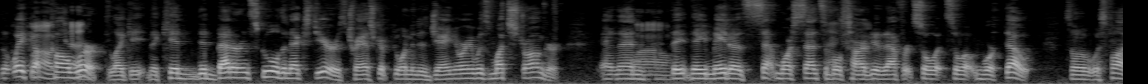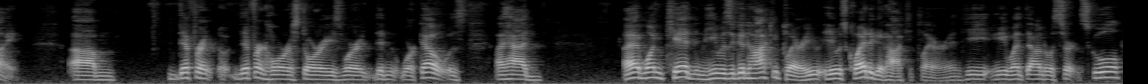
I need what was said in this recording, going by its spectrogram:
the wake up Oh, call good. worked. Like he, the kid did better in school the next year. His transcript going into January was much stronger, and then Wow. they, they made a set, more sensible, Excellent. targeted effort. So it so it worked out. So it was fine. Um, different different horror stories where it didn't work out was I had I had one kid and he was a good hockey player. He, he was quite a good hockey player and he he went down to a certain school,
